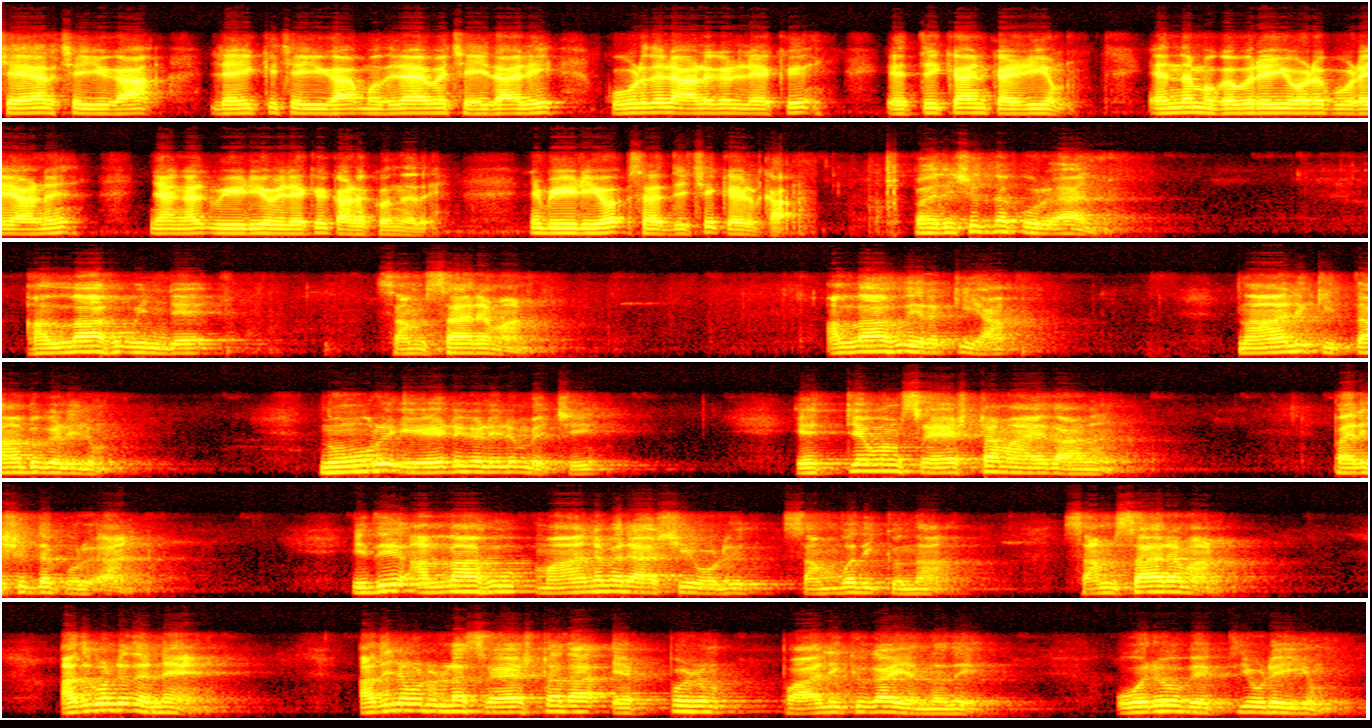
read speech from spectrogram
Share ചെയ്യുക like ചെയ്യുക മുതലായവ ചെയ്താൽ കൂടുതൽ ആളുകളിലേക്ക് എത്തിക്കാൻ കഴിയും എന്ന മുഖവുരയോടെ കൂടെയാണ് ഞങ്ങൾ വീഡിയോയിലേക്ക് കടക്കുന്നത്. വീഡിയോ ശ്രദ്ധിച്ച് കേൾക്കാം. പരിശുദ്ധ ഖുർആൻ അള്ളാഹുവിന്റെ സംസാരമാണ്. അള്ളാഹു ഇറക്കിയ നാല് കിതാബുകളിലും നൂറ് ഏടുകളിലും വെച്ച് ഏറ്റവും ശ്രേഷ്ഠമായതാണ് പരിശുദ്ധ ഖുർആൻ. ഇത് അള്ളാഹു മാനവരാശിയോട് സംവദിക്കുന്ന സംസാരമാണ്. അതുകൊണ്ട് തന്നെ അതിനോടുള്ള ശ്രേഷ്ഠത എപ്പോഴും പാലിക്കുക എന്നത് ഓരോ വ്യക്തിയുടെയും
